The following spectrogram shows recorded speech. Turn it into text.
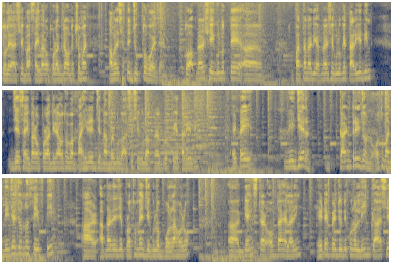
চলে আসে বা সাইবার অপরাধীরা অনেক সময় আমাদের সাথে যুক্ত হয়ে যায়। তো আপনারা সেইগুলোতে পাত্তা না দিয়ে আপনারা সেগুলোকে তাড়িয়ে দিন। যে সাইবার অপরাধীরা অথবা বাইরের যে নাম্বারগুলো আছে, সেগুলো আপনারা গ্রুপ থেকে তাড়িয়ে দিন। এটাই নিজের কান্ট্রির জন্য অথবা নিজের জন্য সেফটি আর আপনাদের যে প্রথমে যেগুলো বলা হলো গ্যাংস্টার অফ দ্য হেলারিং এই টাইপের যদি কোনো লিঙ্ক আসে,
